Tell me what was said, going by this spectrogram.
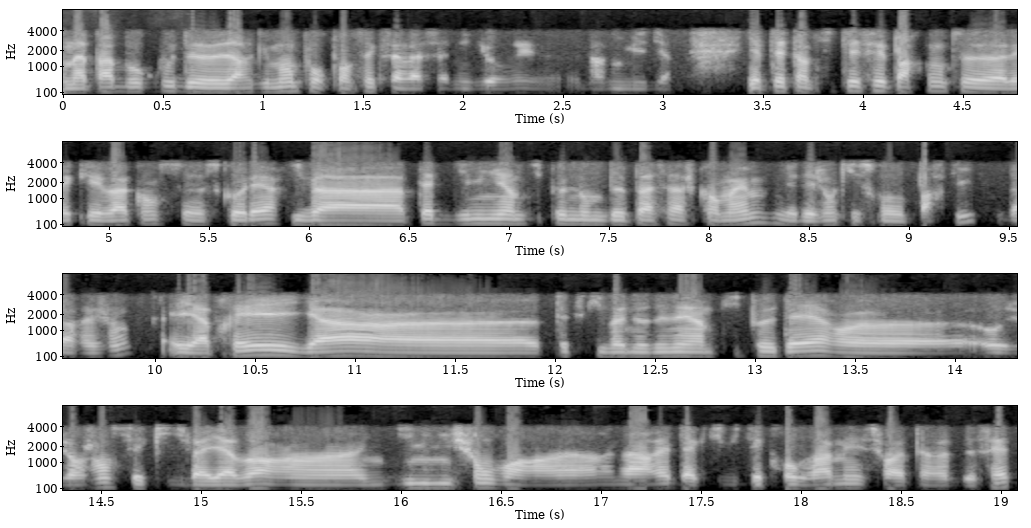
On n'a pas beaucoup d'arguments pour penser que ça va s'améliorer dans l'immédiat. Il y a peut-être un petit effet par contre avec les vacances scolaires qui va peut-être diminuer un petit peu le nombre de passages quand même. Il y a des gens qui seront partis de la région. Et après, il y a euh, peut-être ce qui va nous donner un petit peu d'air euh, aux urgences, c'est qu'il va y avoir une diminution, voire un, arrêt d'activité programmée sur la période de fête,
